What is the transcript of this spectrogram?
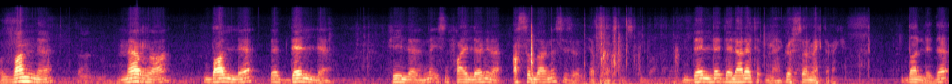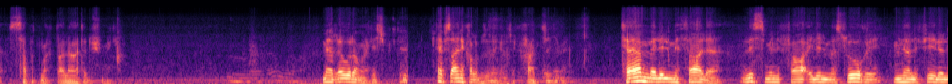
Zanne merra dalle ve delle fiillerinde isim faillerini ve asıllarını siz yapacaksınız. Delle delalet etme, göstermek demek. Dalle de sapıtmak, dalalete düşmek. Merre uğramak, geçmek. Hepsi aynı kalıbıza da gelecek. Hacce gibi. Teemmelil misale lismil failil mesugi minel fiilil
